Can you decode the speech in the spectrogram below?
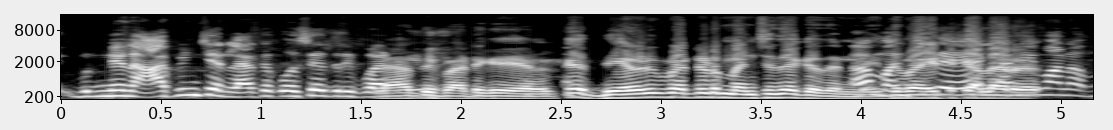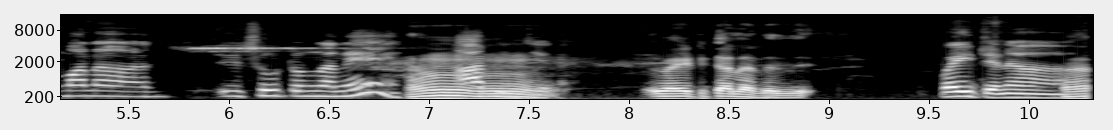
ఇప్పుడు నేను ఆపించాను లేకపోతే కోసేది పాటికి దేవుడికి పెట్టడం మంచిదే కదండి. White colour. మన మన షూట్ ఉందని వైట్ కలర్ ఇది. వైటేనా? ఆ.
